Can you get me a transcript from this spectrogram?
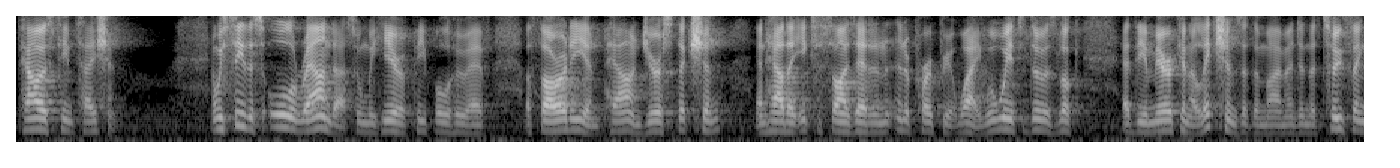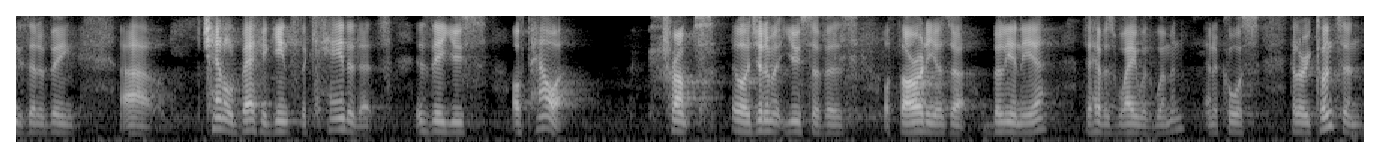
Power is temptation. And we see this all around us when we hear of people who have authority and power and jurisdiction and how they exercise that in an inappropriate way. What we have to do is look at the American elections at the moment, and the two things that are being uh, channeled back against the candidates is their use of power. Trump's illegitimate use of his authority as a billionaire to have his way with women. And of course, Hillary Clinton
